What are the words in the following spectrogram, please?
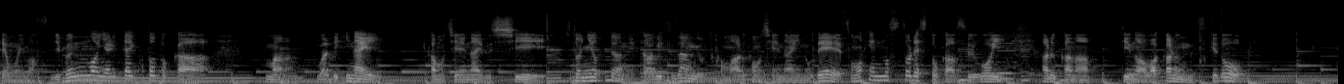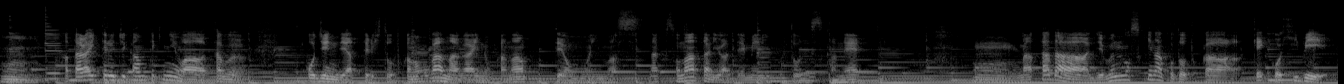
て思います。自分のやりたいこととか、まあ、はできないかもしれないですし人によってはねサービス残業とかもあるかもしれないのでその辺のストレスとかすごいあるかなっていうのは分かるんですけど、うん、働いてる時間的には多分個人でやってる人とかの方が長いのかなって思います。なんかその辺りはデメリットですかね。うんまあ、ただ自分の好きなこととか結構日々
